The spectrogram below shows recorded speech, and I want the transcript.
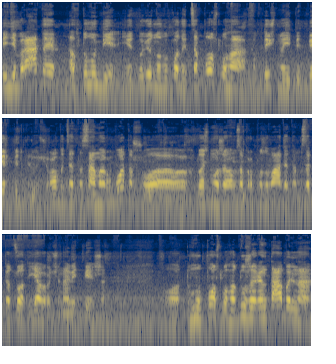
підібрати автомобіль. І відповідно виходить ця послуга, фактично і підбір під ключ. Робиться та сама робота, що е, хтось може вам запропонувати там за 500 євро чи навіть більше. От, тому послуга дуже рентабельна.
